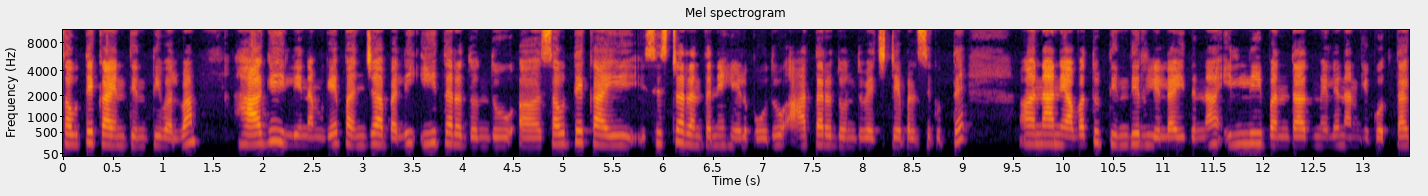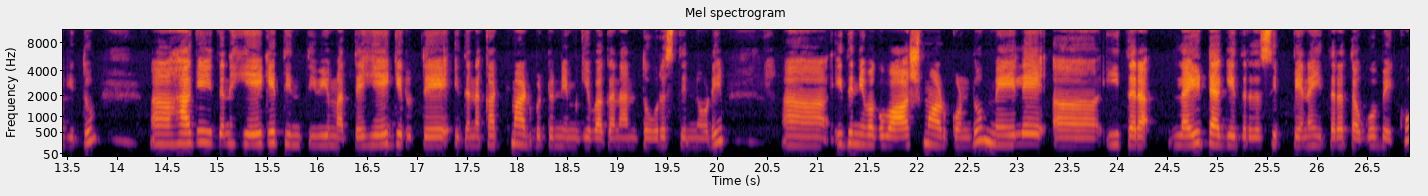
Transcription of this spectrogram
ಸೌತೆಕಾಯಿನ ತಿಂತೀವಲ್ವಾ? ಹಾಗೆ ಇಲ್ಲಿ ನಮ್ಗೆ ಪಂಜಾಬ್ ಅಲ್ಲಿ ಈ ತರದೊಂದು ಸೌತೆಕಾಯಿ ಸಿಸ್ಟರ್ ಅಂತಾನೆ ಹೇಳ್ಬೋದು. ಆ ತರದೊಂದು ವೆಜಿಟೇಬಲ್ ಸಿಗುತ್ತೆ. ನಾನು ಯಾವತ್ತೂ ತಿಂದಿರ್ಲಿಲ್ಲ ಇದನ್ನ. ಇಲ್ಲಿ ಬಂದಾದ್ಮೇಲೆ ನನಗೆ ಗೊತ್ತಾಗಿದ್ದು. ಹಾಗೆ ಇದನ್ನ ಹೇಗೆ ತಿಂತೀವಿ ಮತ್ತೆ ಹೇಗಿರುತ್ತೆ ಇದನ್ನ ಕಟ್ ಮಾಡ್ಬಿಟ್ಟು ನಿಮ್ಗೆ ಇವಾಗ ನಾನು ತೋರಿಸ್ತೀನಿ ನೋಡಿ. ಇದನ್ನ ಇವಾಗ ವಾಶ್ ಮಾಡ್ಕೊಂಡು ಮೇಲೆ ಈ ತರ ಲೈಟ್ ಆಗಿ ಇದರ ಸಿಪ್ಪೆನ ಈ ತರ ತಗೋಬೇಕು.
